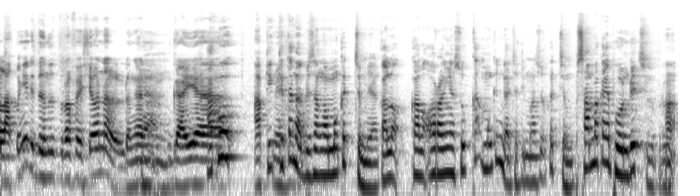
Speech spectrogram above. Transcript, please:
pelakunya dituntut profesional dengan gaya aku up-nya. kita nggak bisa ngomong kejem ya kalau kalau orangnya suka mungkin nggak jadi masuk kejem sama kayak bondage loh bro Ah,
